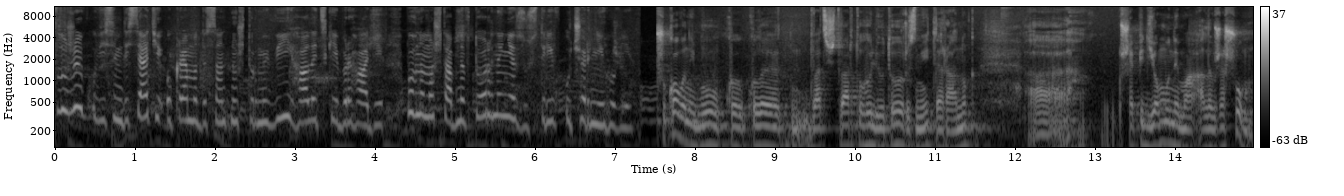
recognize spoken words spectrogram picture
Служив у 80-й окремо десантно-штурмовій Галицькій бригаді. Повномасштабне вторгнення зустрів у Чернігові. Шокований був, коли 24 лютого, розумієте, ранок. Ще підйому нема, але вже шум.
